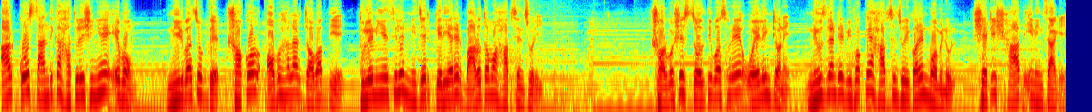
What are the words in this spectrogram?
আর কোচ চান্দিকা হাতুড়ি সিংহে এবং নির্বাচকদের সকল অবহেলার জবাব দিয়ে তুলে নিয়েছিলেন নিজের কেরিয়ারের বারোতম হাফ সেঞ্চুরি। সর্বশেষ চলতি বছরে ওয়েলিংটনে নিউজিল্যান্ডের বিপক্ষে হাফ সেঞ্চুরি করেন মমিনুল। সেটি সাত ইনিংস আগে।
